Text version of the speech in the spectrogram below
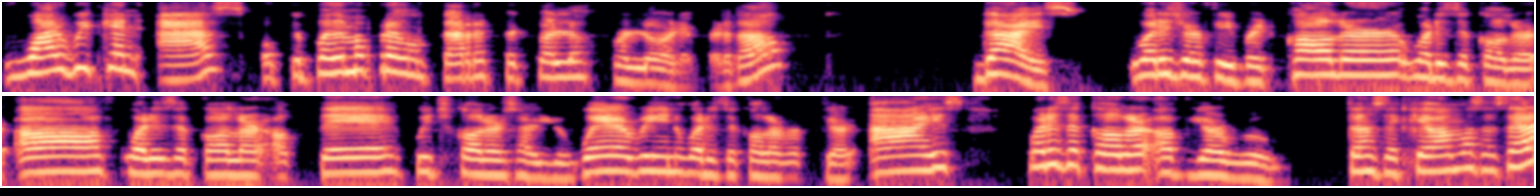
what we can ask o qué podemos preguntar respecto a los colores, ¿verdad? Guys, what is your favorite color? What is the color of? What is the color of the? Which colors are you wearing? What is the color of your eyes? What is the color of your room? Entonces, ¿qué vamos a hacer?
